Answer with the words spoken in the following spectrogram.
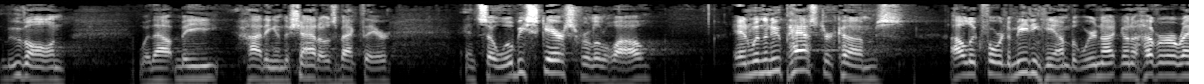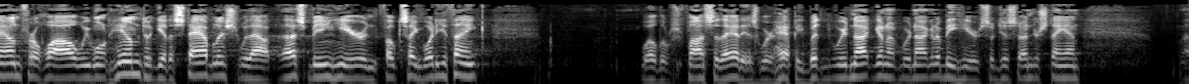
move on without me hiding in the shadows back there. And so we'll be scarce for a little while. And when the new pastor comes, I'll look forward to meeting him, but we're not going to hover around for a while. We want him to get established without us being here and folks saying, what do you think? Well, the response to that is we're happy, but we're not going to, we're not going to be here. So just understand. Uh,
